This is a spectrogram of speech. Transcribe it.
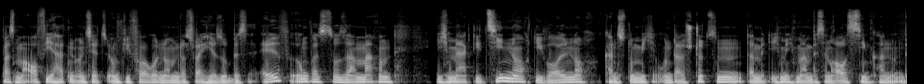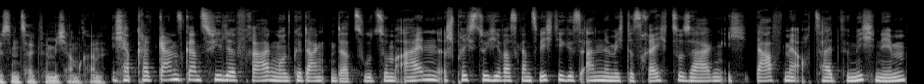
pass mal auf, wir hatten uns jetzt irgendwie vorgenommen, dass wir hier so bis elf irgendwas zusammen machen ich merke, die ziehen noch, die wollen noch, kannst du mich unterstützen, damit ich mich mal ein bisschen rausziehen kann und ein bisschen Zeit für mich haben kann. Ich habe gerade ganz, ganz viele Fragen und Gedanken dazu. Zum einen sprichst du hier was ganz Wichtiges an, nämlich das Recht zu sagen, ich darf mir auch Zeit für mich nehmen.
